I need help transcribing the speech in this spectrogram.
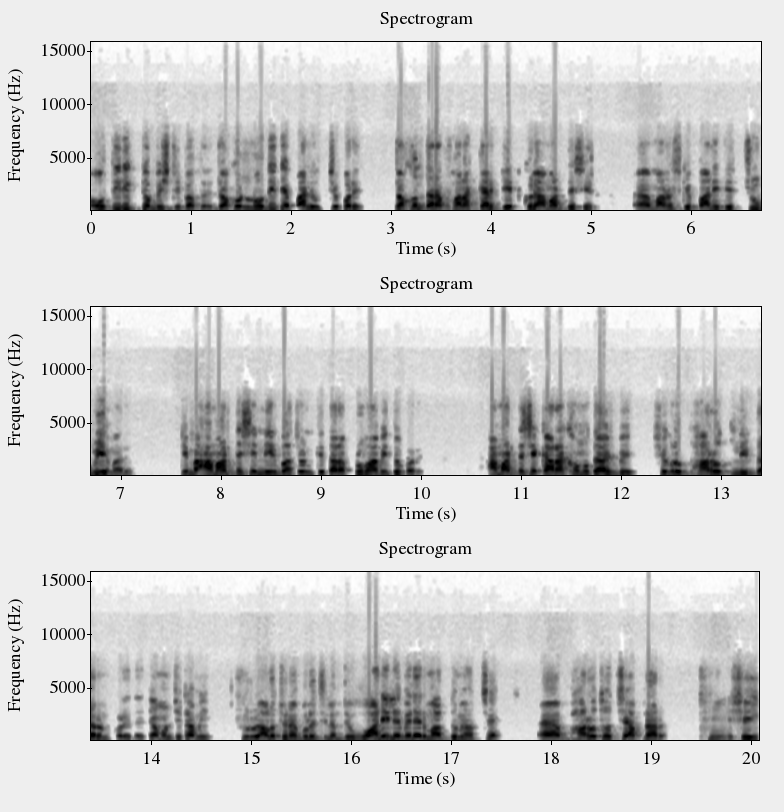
অতিরিক্ত বৃষ্টিপাত হয়, যখন নদীতে পানি উপচে পড়ে, তখন তারা ফারাক্কার গেট খুলে আমার দেশের মানুষকে পানিতে চুবিয়ে মারে। কিংবা আমার দেশের নির্বাচনকে তারা প্রভাবিত করে। আমার দেশে কারা ক্ষমতা আসবে সেগুলো ভারত নির্ধারণ করে দেয়। যেমন যেটা আমি শুরুর আলোচনায় বলেছিলাম যে 111 এর মাধ্যমে হচ্ছে ভারত হচ্ছে আপনার সেই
